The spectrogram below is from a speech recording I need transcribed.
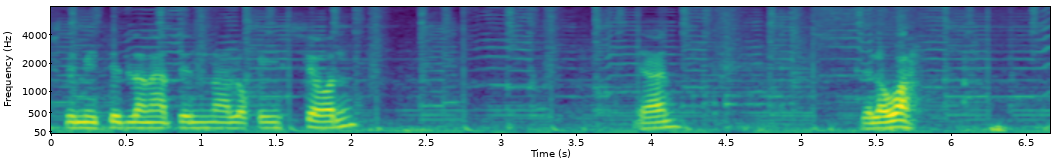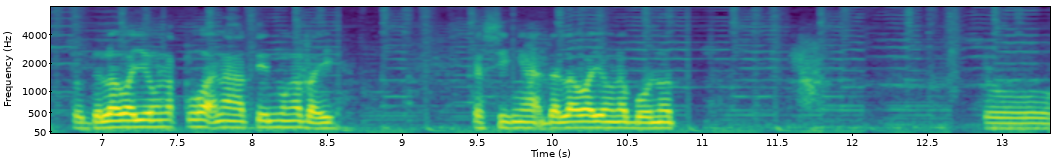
estimated lang natin na location. Yan. Dalawa So dalawa yung nakuha natin mga bay. Kasi nga dalawa yung nabunot. So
